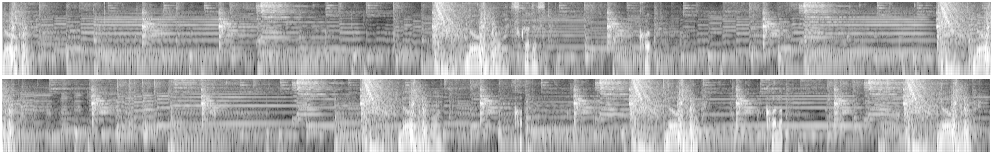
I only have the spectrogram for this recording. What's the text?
どうもどうもお疲れさこどうもどうもこどうもこのどうも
